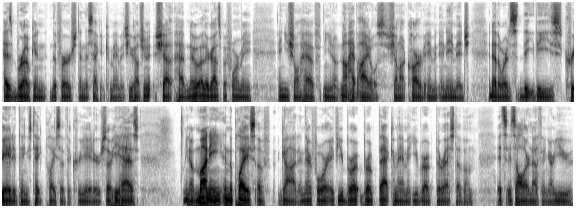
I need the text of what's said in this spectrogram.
has broken the first and the second commandments. You shall have no other gods before me and you shall have you know not have idols shall not carve an image in other words the, these created things take place of the creator so he has you know money in the place of god and therefore if you bro- broke that commandment you broke the rest of them it's it's all or nothing are you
